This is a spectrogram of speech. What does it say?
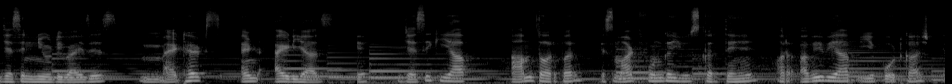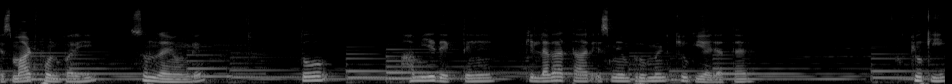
जैसे new devices methods and ideas जैसे कि आप आमतौर पर स्मार्टफ़ोन का यूज़ करते हैं और अभी भी आप ये पॉडकास्ट स्मार्टफ़ोन पर ही सुन रहे होंगे। तो हम ये देखते हैं कि लगातार इसमें इम्प्रूवमेंट क्यों किया जाता है? क्योंकि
